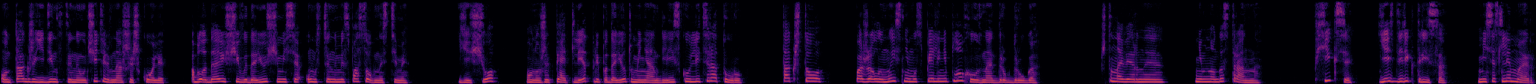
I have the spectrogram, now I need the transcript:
он также единственный учитель в нашей школе, обладающий выдающимися умственными способностями. Еще он уже пять лет преподает у меня английскую литературу, так что, пожалуй, мы с ним успели неплохо узнать друг друга. Что, наверное, немного странно. В Хиксе есть директриса, миссис Лемер,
